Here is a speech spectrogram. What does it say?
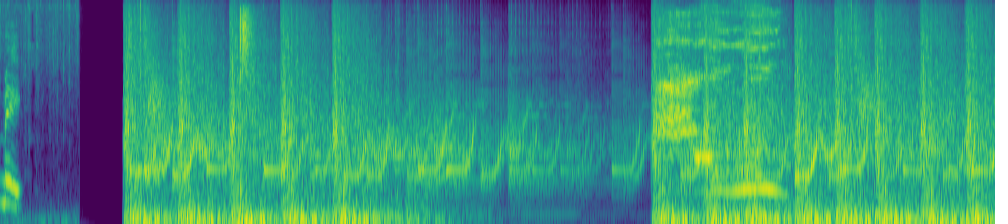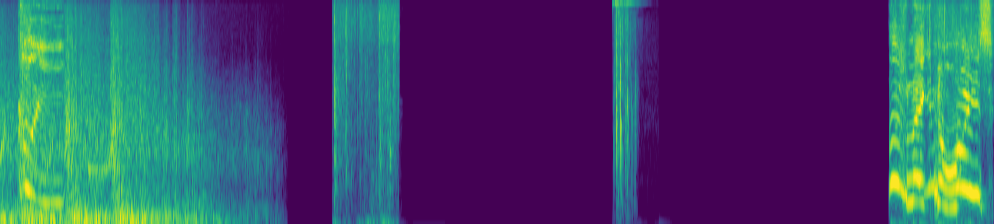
Help me! Make noise!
